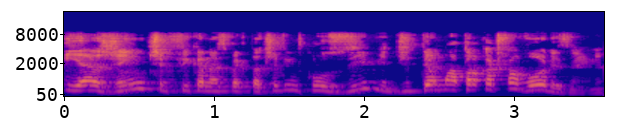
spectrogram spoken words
e a gente fica na expectativa, inclusive, de ter uma troca de favores aí, né?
